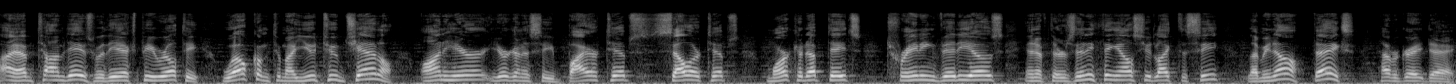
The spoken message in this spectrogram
Hi, I'm Tom Davis with eXp Realty. Welcome to my YouTube channel. On here, you're gonna see buyer tips, seller tips, market updates, training videos, and if there's anything else you'd like to see, let me know. Thanks. Have a great day.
